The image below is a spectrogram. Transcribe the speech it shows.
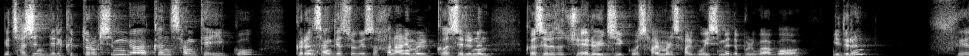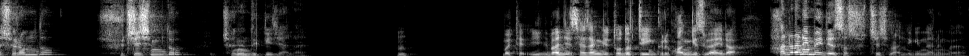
그러니까 자신들이 그토록 심각한 상태에 있고 그런 상태 속에서 하나님을 거스르는 거스려서 죄를 짓고 삶을 살고 있음에도 불구하고 이들은 후회스러움도 수치심도 전혀 느끼지 않아요. 뭐 일반적인 세상적 도덕적인 그런 관계 속이 아니라 하나님에 대해서 수치심 안 느낀다는 거예요.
